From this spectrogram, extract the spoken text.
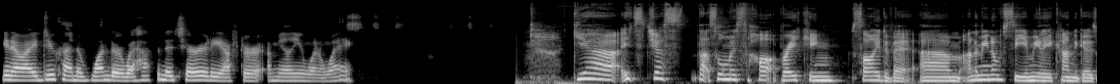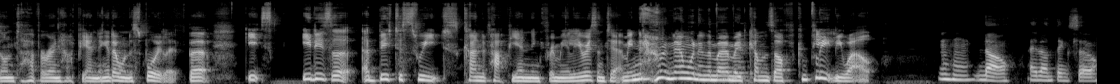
you know, I do kind of wonder what happened to Charity after Amelia went away. Yeah, it's just that's almost the heartbreaking side of it. Um, and I mean, obviously, Amelia kind of goes on to have her own happy ending. I don't want to spoil it, but it's it is a, a bittersweet kind of happy ending for Amelia, isn't it? I mean, no, no one in the Mermaid comes off completely well. Mm-hmm. No, I don't think so.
